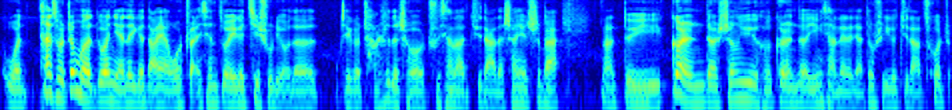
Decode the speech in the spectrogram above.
我探索这么多年的一个导演，我转型做一个技术流的这个尝试的时候，出现了巨大的商业失败，那对于个人的声誉和个人的影响力来讲，都是一个巨大挫折。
